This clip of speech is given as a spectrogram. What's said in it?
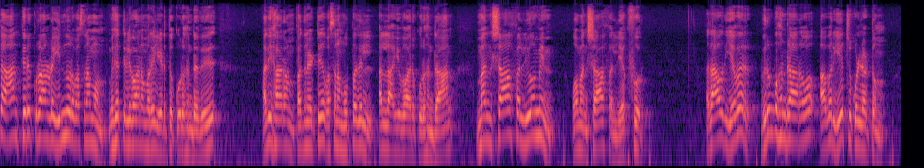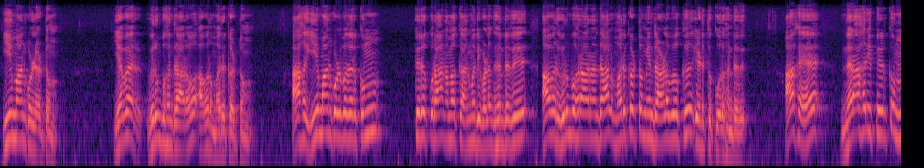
இதைத்தான் திருக்குறானுடைய இன்னொரு வசனமும் மிக தெளிவான முறையில் எடுத்து கூறுகின்றது. அதிகாரம் பதினெட்டு வசனம் முப்பதில் அல்லாஹ் இவ்வாறு கூறுகின்றான். மன் ஷாஃப் அல் யோமின் ஒமன் ஷாஃப் அல் யக்ஃபுர். அதாவது எவர் விரும்புகின்றாரோ அவர் ஏற்றுக்கொள்ளட்டும் ஈமான் கொள்ளட்டும். எவர் விரும்புகின்றாரோ அவர் மறுக்கட்டும். ஆக ஈமான் கொள்வதற்கும் திருக்குறான் நமக்கு அனுமதி வழங்குகின்றது. அவர் விரும்புகிறார் என்றால் மறுக்கட்டும் என்ற அளவுக்கு எடுத்து கூறுகின்றது. ஆக நிராகரிப்பிற்கும்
